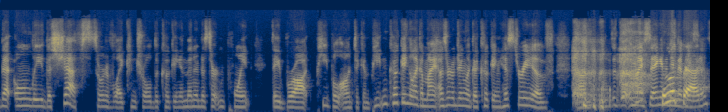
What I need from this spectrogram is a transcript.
that only the chefs sort of like controlled the cooking and then at a certain point they brought people on to compete in cooking. Like am i i'm sort of doing like a cooking history of um, am i saying anything that makes bad. sense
